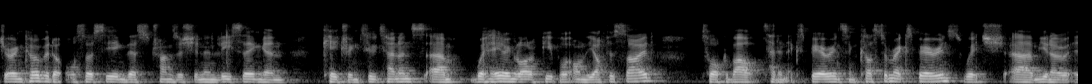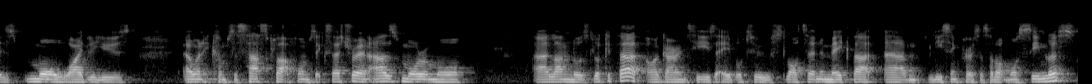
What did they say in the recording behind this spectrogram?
during COVID are also seeing this transition in leasing and catering to tenants. Um, we're hearing a lot of people on the office side talk about tenant experience and customer experience, which um, you know is more widely used uh, when it comes to SaaS platforms, etc. And as more and more uh, landlords look at that, our guarantees are able to slot in and make that um, leasing process a lot more seamless.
